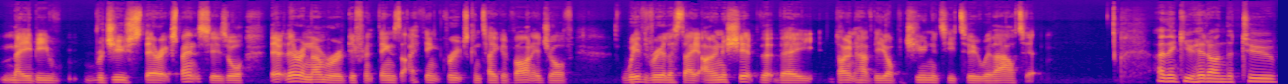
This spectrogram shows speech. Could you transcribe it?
maybe reduce their expenses. Or there, there are a number of different things that I think groups can take advantage of with real estate ownership that they don't have the opportunity to without it. I think you hit on the two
